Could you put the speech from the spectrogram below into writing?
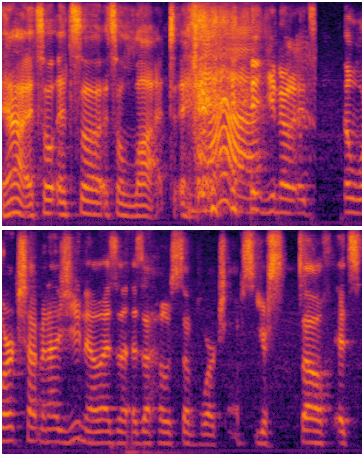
yeah it's a it's a it's a lot Yeah. you know it's the workshop and as you know as a as a host of workshops yourself it's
